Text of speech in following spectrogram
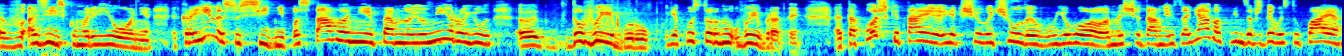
в азійському регіоні країни сусідні поставлені певною мірою е, до вибору, яку сторону вибрати. Е, Також Китай, якщо ви чули в його нещодавніх заявах, він завжди виступає,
